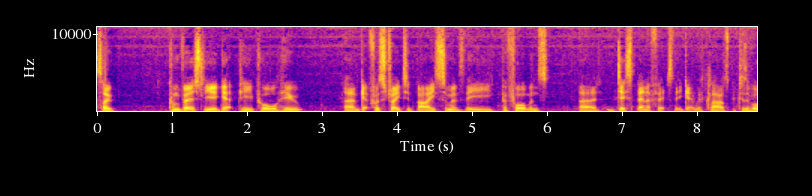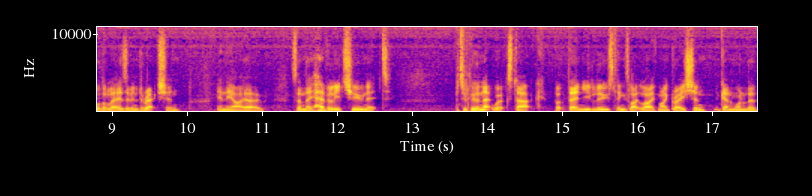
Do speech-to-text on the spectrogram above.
So conversely, you get people who um, get frustrated by some of the performance uh, disbenefits that you get with clouds because of all the layers of indirection in the I.O. So then they heavily tune it particularly the network stack, but then you lose things like live migration, again, one of the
